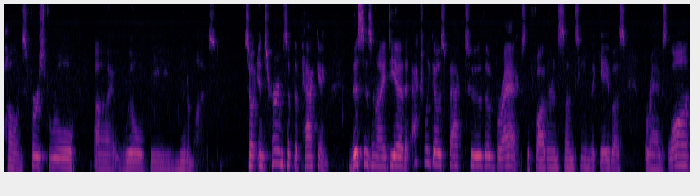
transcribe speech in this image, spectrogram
Pauling's first rule uh, will be minimized. So in terms of the packing, this is an idea that actually goes back to the Braggs, the father and son team that gave us Bragg's Law,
